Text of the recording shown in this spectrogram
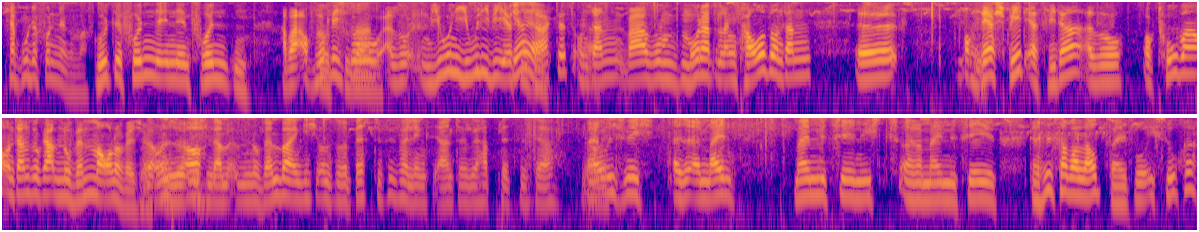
Ich habe gute Funde gemacht. Gute Funde in den Fründen. Aber auch wirklich so, Sozusagen. also im Juni, Juli, wie ihr Ja, schon ja. sagtet. Und dann war so ein Monat lang Pause und dann äh, auch sehr spät erst wieder. Also Oktober und dann sogar im November auch noch welche. Bei uns Also auch. Wir haben im November eigentlich unsere beste Pfifferlingsernte gehabt letztes Jahr. Bei uns nicht. Also an mein, mein Myzel nichts, oder mein Myzelien. Das ist aber Laubwald, wo ich suche.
